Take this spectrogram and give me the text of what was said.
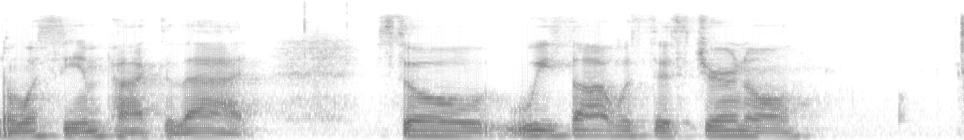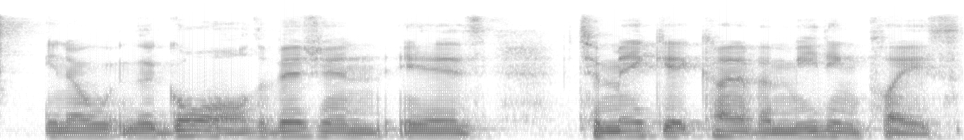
know what's the impact of that? So we thought with this journal you know the goal the vision is to make it kind of a meeting place.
